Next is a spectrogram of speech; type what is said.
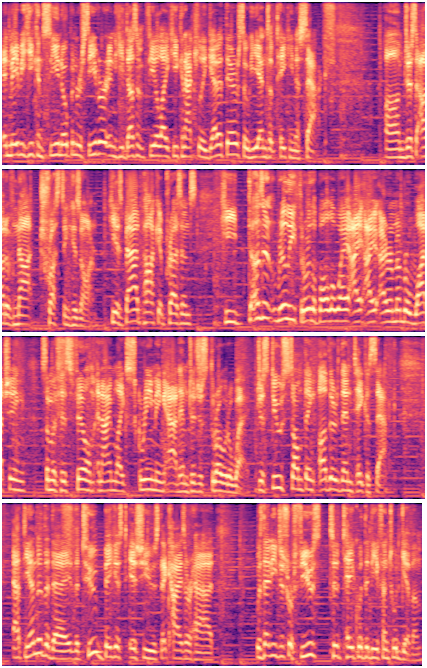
And maybe he can see an open receiver and he doesn't feel like he can actually get it there, so he ends up taking a sack. Um, just out of not trusting his arm. He has bad pocket presence. He doesn't really throw the ball away. I, I, I remember watching some of his film and I'm like screaming at him to just throw it away. Just do something other than take a sack. At the end of the day, the two biggest issues that Kizer had was that he just refused to take what the defense would give him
